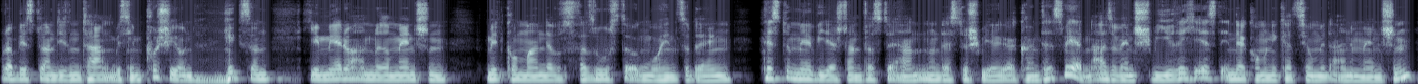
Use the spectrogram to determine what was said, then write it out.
oder bist du an diesem Tag ein bisschen pushy unterwegs? Und je mehr du andere Menschen mit Kommandos versuchst, irgendwo hinzudrängen, desto mehr Widerstand wirst du ernten und desto schwieriger könnte es werden. Also wenn es schwierig ist in der Kommunikation mit einem Menschen,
